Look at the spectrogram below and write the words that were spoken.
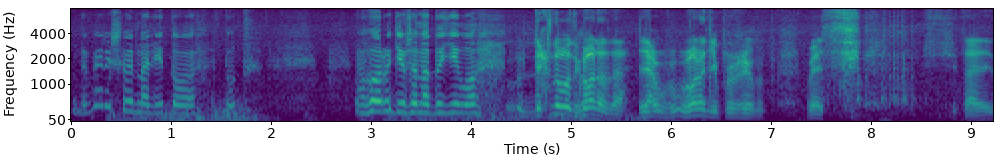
Де вирішили на літо тут. В городі вже надоїло. Дихнув від города. Я в городі прожив весь, вважаю,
